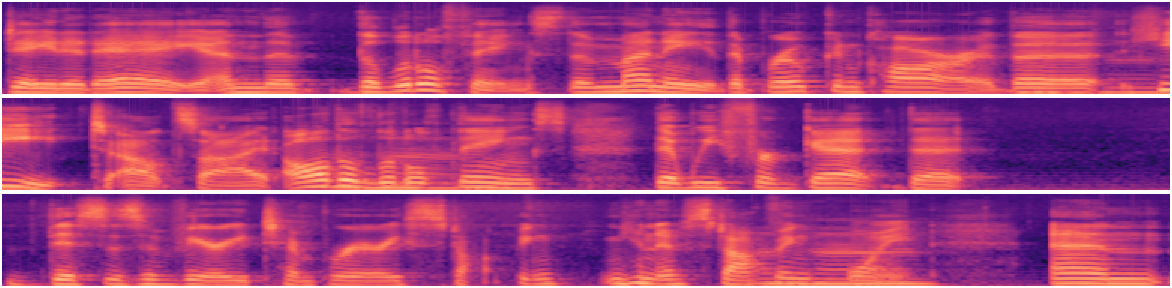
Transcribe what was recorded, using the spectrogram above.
day to day and the the little things, the money, the broken car, the mm-hmm. heat outside, all the little mm-hmm. things that we forget that this is a very temporary stopping you know stopping mm-hmm. point. and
